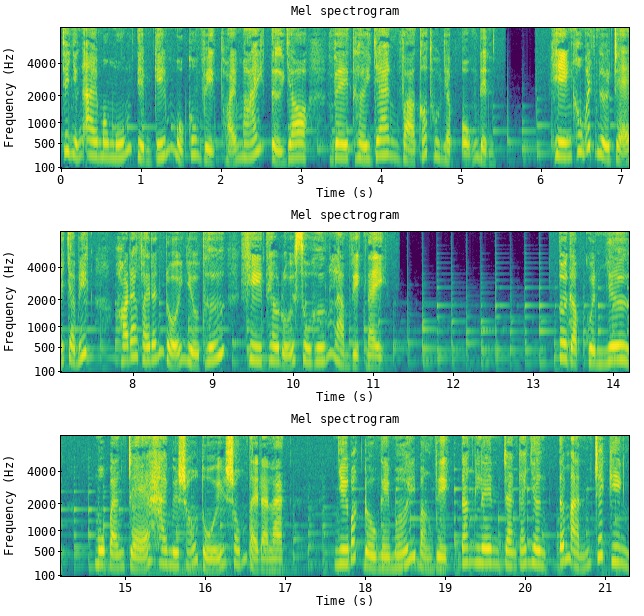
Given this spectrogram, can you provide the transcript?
cho những ai mong muốn tìm kiếm một công việc thoải mái, tự do về thời gian và có thu nhập ổn định. Hiện không ít người trẻ cho biết họ đang phải đánh đổi nhiều thứ khi theo đuổi xu hướng làm việc này. Tôi gặp Quỳnh Như, một bạn trẻ 26 tuổi sống tại Đà Lạt. Như bắt đầu ngày mới bằng việc đăng lên trang cá nhân tấm ảnh check-in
